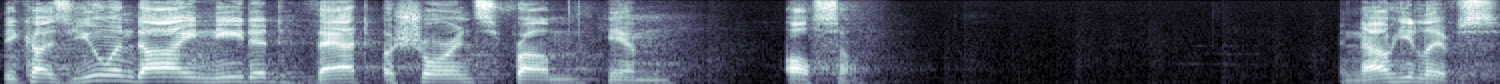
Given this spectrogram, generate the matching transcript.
because you and I needed that assurance from him also. And now he lives,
